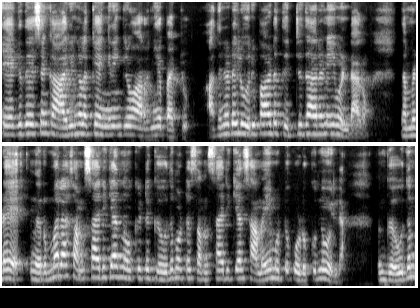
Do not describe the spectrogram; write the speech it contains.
ഏകദേശം കാര്യങ്ങളൊക്കെ എങ്ങനെയെങ്കിലും അറിഞ്ഞേ പറ്റൂ. അതിനിടയിൽ ഒരുപാട് തെറ്റിദ്ധാരണയും ഉണ്ടാകും. നമ്മുടെ നിർമ്മല സംസാരിക്കാൻ നോക്കിയിട്ട് ഗൗതമൊട്ട് സംസാരിക്കാൻ സമയമൊട്ട് കൊടുക്കുന്നുമില്ല. ഗൗതം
